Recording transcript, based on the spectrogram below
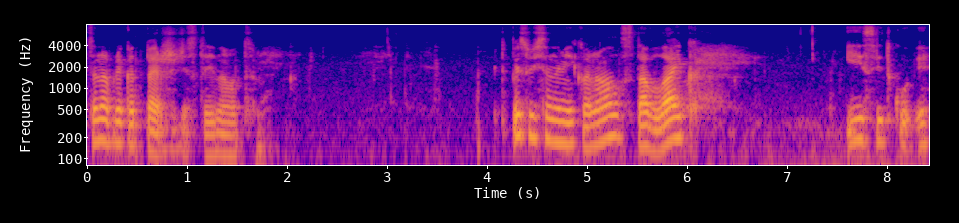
Це, наприклад, перша частина. От. Підписуйся на мій канал, став лайк і слідкуй.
